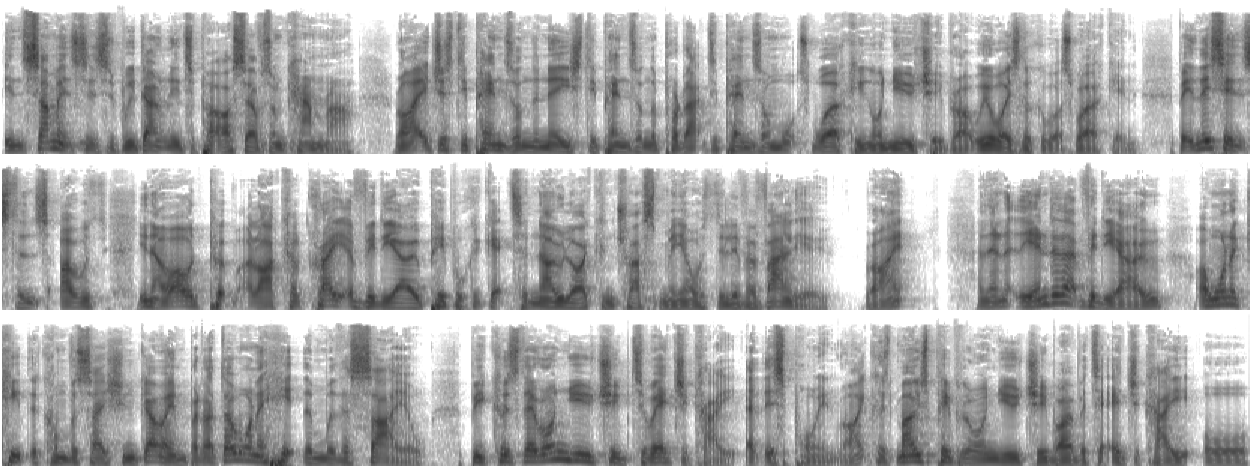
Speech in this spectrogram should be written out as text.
in some instances, we don't need to put ourselves on camera, right? It just depends on the niche, depends on the product, depends on what's working on YouTube, right? We always look at what's working. But in this instance, I would, you know, I would put like, I'd create a video, people could get to know, like, and trust me. I would deliver value, right? And then at the end of that video, I want to keep the conversation going, but I don't want to hit them with a sale because they're on YouTube to educate at this point, right? Because most people are on YouTube either to educate or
